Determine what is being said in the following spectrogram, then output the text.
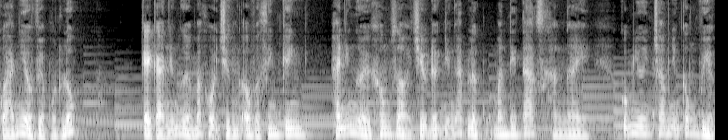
quá nhiều việc một lúc. Kể cả những người mắc hội chứng overthinking hay những người không giỏi chịu đựng những áp lực multitask hàng ngày cũng như trong những công việc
